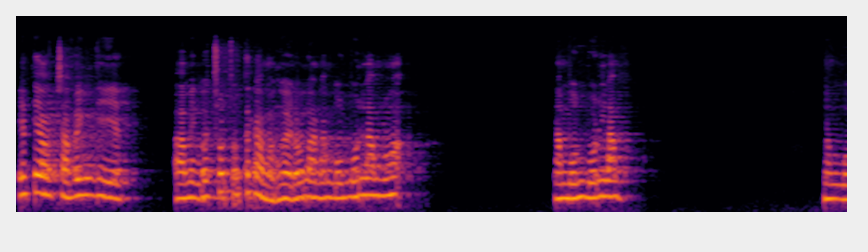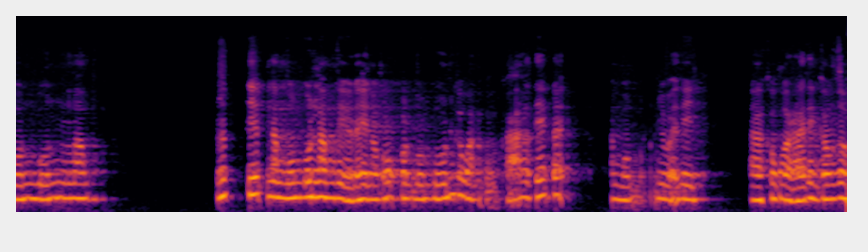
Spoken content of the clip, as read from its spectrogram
Tiếp theo trà vinh thì à, mình có chốt cho tất cả mọi người đó là năm bốn bốn năm đúng không ạ? Năm bốn bốn năm 5445 rất tiếc 5445 thì ở đây nó có con 44 các bạn cũng khá là tiếc đấy. 54, như vậy thì à, không ở đáy thành công rồi.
